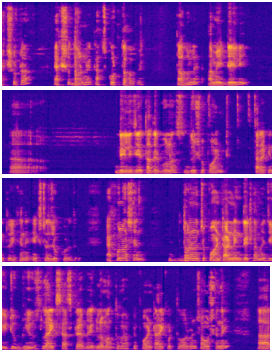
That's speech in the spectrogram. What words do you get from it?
একশোটা, একশো ধরনের কাজ করতে হবে। তাহলে আমি ডেইলি ডেইলি যে তাদের বোনাস দুশো পয়েন্ট তারা কিন্তু এখানে এক্সট্রা যোগ করে দেবে। এখন আসেন, ধরেন হচ্ছে পয়েন্ট আর্নিং দেখলাম, এই যে ইউটিউব ভিউজ লাইক সাবস্ক্রাইব এগুলোর মাধ্যমে আপনি পয়েন্ট আয় করতে পারবেন, সমস্যা নেই। আর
